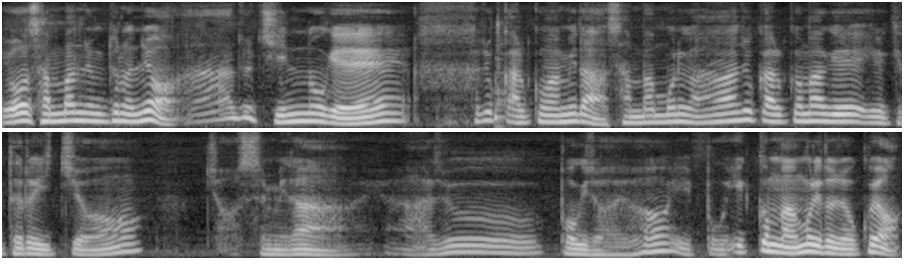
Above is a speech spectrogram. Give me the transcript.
요 산반중투는요, 아주 진녹에 아주 깔끔합니다. 산반무늬가 아주 깔끔하게 이렇게 들어있죠. 좋습니다. 아주 보기 좋아요. 이쁘고, 입금 마무리도 좋고요.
